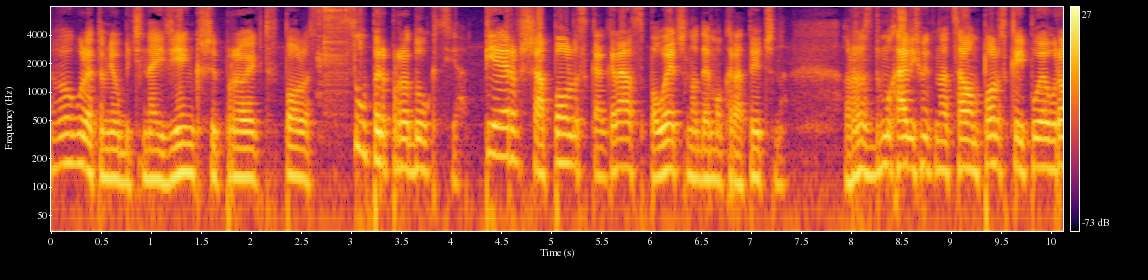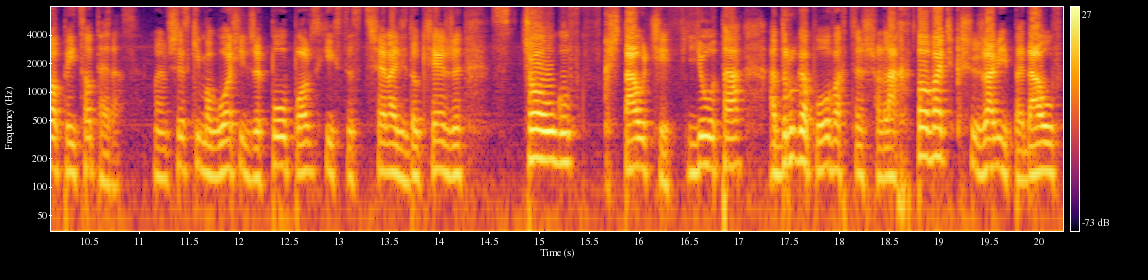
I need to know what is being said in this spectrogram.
W ogóle to miał być największy projekt w Polsce. Super produkcja. Pierwsza polska gra społeczno-demokratyczna. Rozdmuchaliśmy to na całą Polskę i pół Europy i co teraz? Mam wszystkim ogłosić, że pół Polski chce strzelać do księży z czołgów w kształcie fiuta, a druga połowa chce szlachtować krzyżami pedałów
